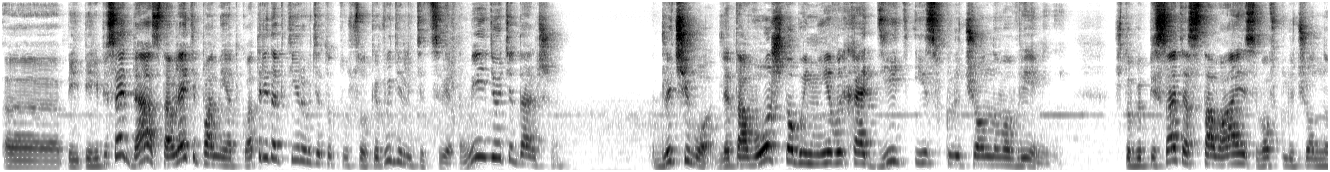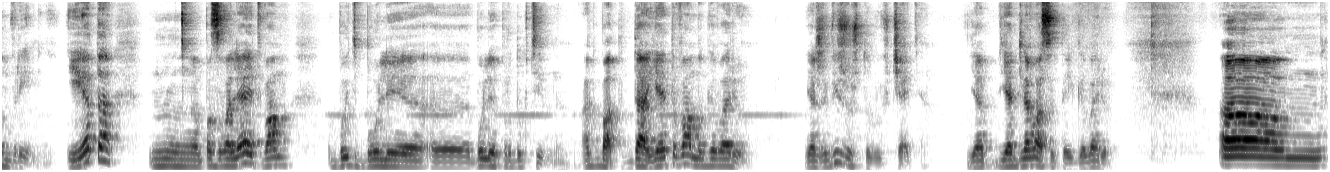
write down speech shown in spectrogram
э, переписать, да, оставляйте пометку, отредактировать этот кусок и выделите цветом. И идете дальше. Для чего? Для того, чтобы не выходить из включенного времени. Чтобы писать, оставаясь во включенном времени. И это позволяет вам быть более, э, более продуктивным. Акбат, да, я это вам и говорю. Я же вижу, что вы в чате. Я, я для вас это и говорю. Эм,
